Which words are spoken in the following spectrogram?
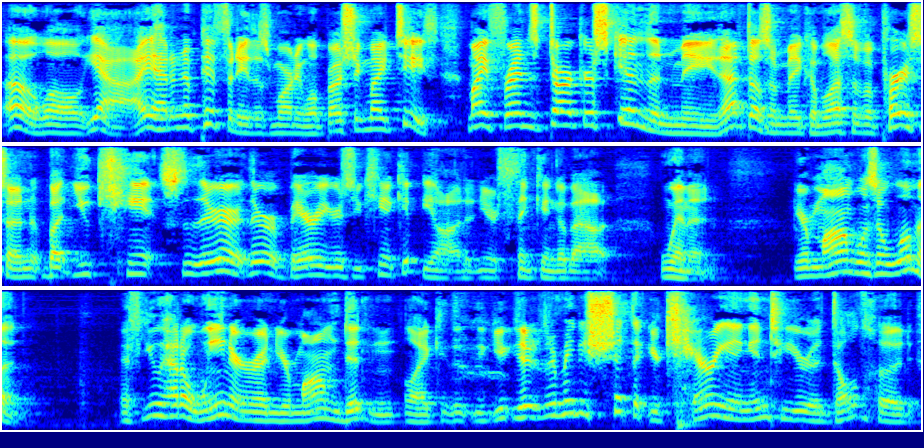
oh well yeah I had an epiphany this morning while brushing my teeth. My friend's darker skinned than me. That doesn't make him less of a person. But you can't so there are, there are barriers you can't get beyond and you're thinking about women. Your mom was a woman if you had a wiener and your mom didn't, like, you, there, may be shit that you're carrying into your adulthood.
